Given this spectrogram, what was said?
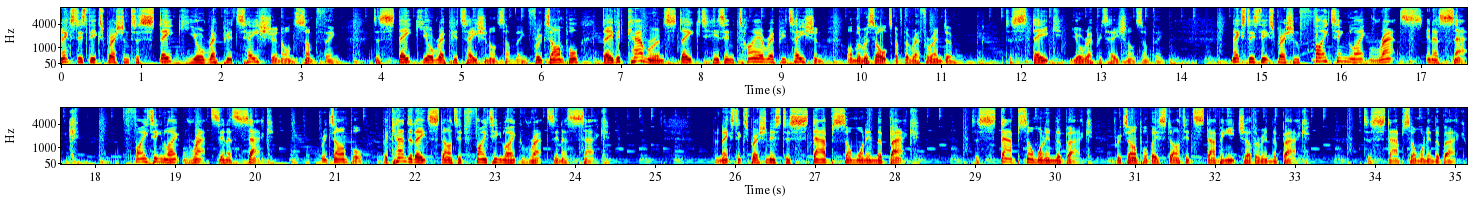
Next is the expression to stake your reputation on something. To stake your reputation on something. For example, David Cameron staked his entire reputation on the result of the referendum. To stake your reputation on something. Next is the expression fighting like rats in a sack. Fighting like rats in a sack. For example, the candidates started fighting like rats in a sack. The next expression is to stab someone in the back to stab someone in the back. For example, they started stabbing each other in the back. To stab someone in the back.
